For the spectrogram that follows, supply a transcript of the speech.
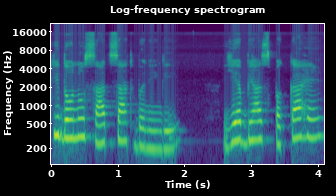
कि दोनों साथ साथ बनेंगे, यह अभ्यास पक्का है?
